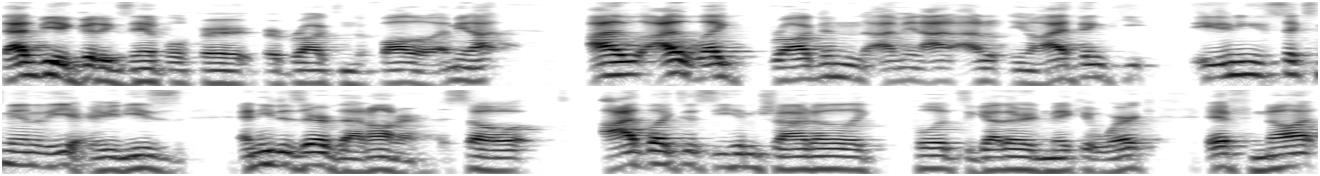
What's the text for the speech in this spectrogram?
that'd be a good example for for Brogdon to follow. I mean, I I, I like Brogdon. I mean, I, I don't you know I think he he's six man of the year. I mean, he's and he deserved that honor. So I'd like to see him try to like pull it together and make it work. If not,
